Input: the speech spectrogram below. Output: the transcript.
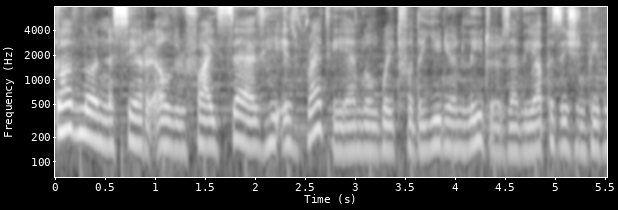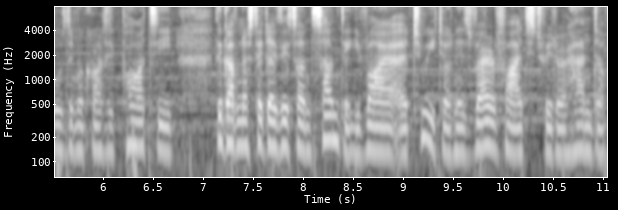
Governor Nasir El Rufai says he is ready and will wait for the union leaders and the opposition People's Democratic Party. The governor stated this on Sunday via a tweet on his verified Twitter handle.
